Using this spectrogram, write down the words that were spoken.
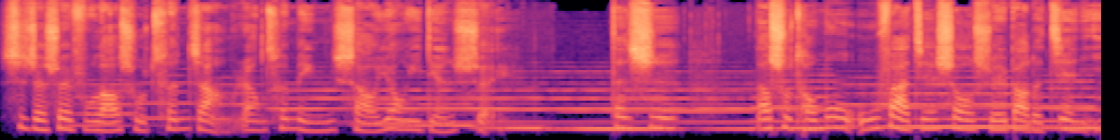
试着说服老鼠村长让村民少用一点水，但是老鼠头目无法接受水宝的建议。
